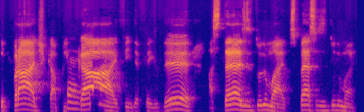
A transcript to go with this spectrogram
ter prática, aplicar, é. enfim, defender as teses e tudo mais, as peças e tudo mais.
